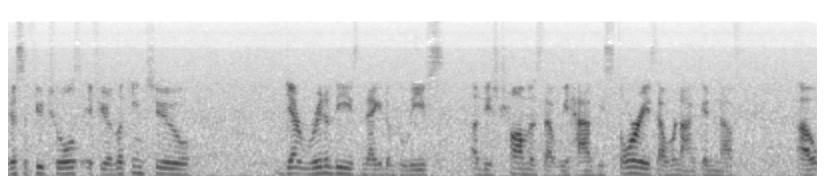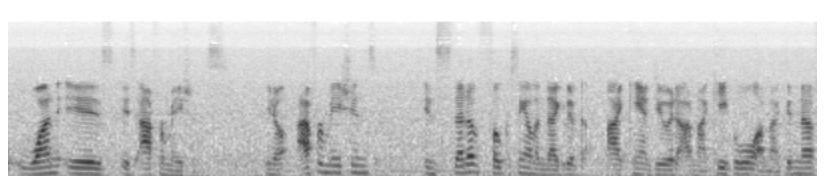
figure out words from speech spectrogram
just a few tools if you're looking to get rid of these negative beliefs, of these traumas that we have, these stories that we're not good enough. Uh, one is is affirmations. You know, affirmations instead of focusing on the negative, I can't do it, I'm not capable, I'm not good enough,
